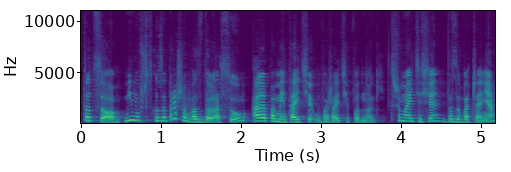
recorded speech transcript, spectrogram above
To co? Mimo wszystko zapraszam Was do lasu, ale pamiętajcie, uważajcie pod nogi. Trzymajcie się, do zobaczenia.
